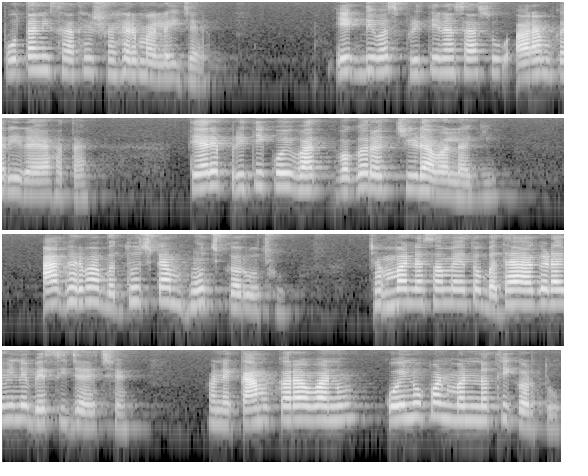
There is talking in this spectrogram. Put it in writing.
પોતાની સાથે શહેરમાં લઈ જાય. એક દિવસ પ્રીતિના સાસુ આરામ કરી રહ્યા હતા. ત્યારે પ્રીતિ કોઈ વાત વગર જ ચીડાવા લાગી. આ ઘરમાં બધું જ કામ હું જ કરું છું. જમવાના સમયે તો બધા આગળ આવીને બેસી જાય છે. અને કામ કરાવવાનું કોઈનું પણ મન નથી કરતું.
